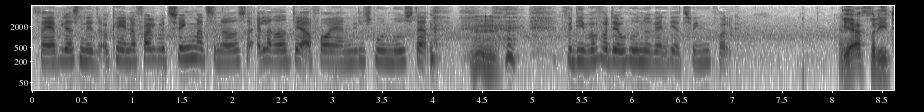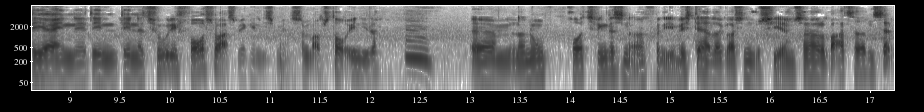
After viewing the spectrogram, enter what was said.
Så jeg bliver sådan lidt, okay, når folk vil tvinge mig til noget, så allerede der får jeg en lille smule modstand. Mm. fordi hvorfor er det overhovedet nødvendigt at tvinge folk? Ja, fordi det er, en, det, er en, det er en naturlig forsvarsmekanisme, som opstår ind i dig, Mm. øhm, når nogen prøver at tvinge dig til noget. Fordi hvis det har været godt, som du siger, så har du bare taget den selv.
